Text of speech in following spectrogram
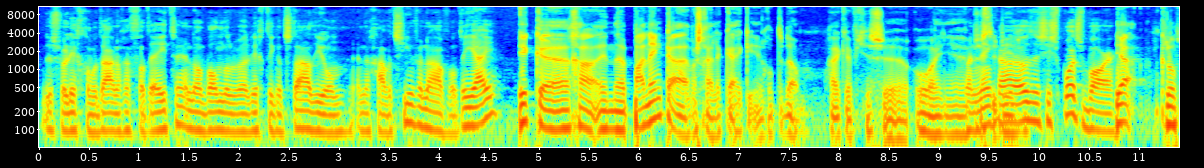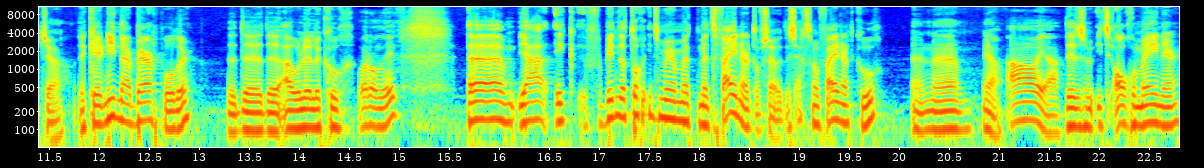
dus wellicht gaan we daar nog even wat eten. En dan wandelen we richting het stadion en dan gaan we het zien vanavond. En jij? Ik eh, ga in eh, Panenka waarschijnlijk kijken in Rotterdam. Ga ik eventjes eh oranje Maar oh, dat is die sportsbar. Ja, klopt ja. Een keer niet naar Bergpolder. De, de, de oude lullenkroeg. Waarom niet? Ehm, ja, ik verbind dat toch iets meer met, met Feyenoord of zo. Het is echt zo'n Feyenoord kroeg. En ehm, ja, Oh ja. dit is iets algemener.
